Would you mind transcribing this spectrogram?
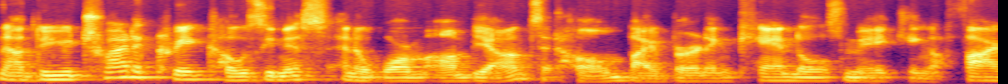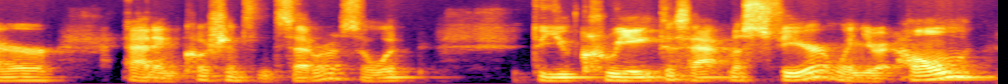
now, do you try to create coziness and a warm ambiance at home by burning candles, making a fire, adding cushions, etc.? So, what do you create this atmosphere when you're at home?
